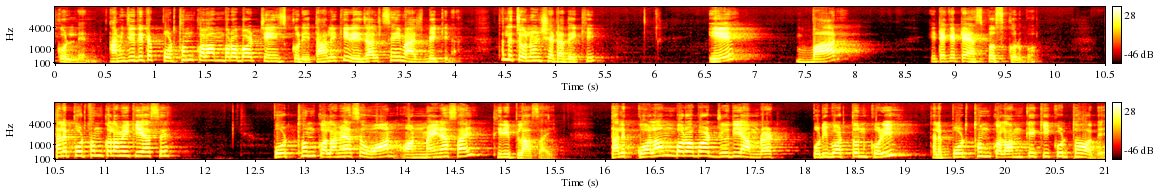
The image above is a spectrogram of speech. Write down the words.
করলেন। আমি যদি এটা প্রথম কলাম বরাবর চেঞ্জ করি, তাহলে কি রেজাল্ট সেম আসবে কি না তাহলে চলুন সেটা দেখি। এ বার এটাকে ট্রান্সপোজ করব। তাহলে প্রথম কলামে কি আছে? প্রথম কলামে আছে one one minus i three plus i তাহলে কলাম বরাবর যদি আমরা পরিবর্তন করি, তাহলে প্রথম কলামকে কি করতে হবে?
